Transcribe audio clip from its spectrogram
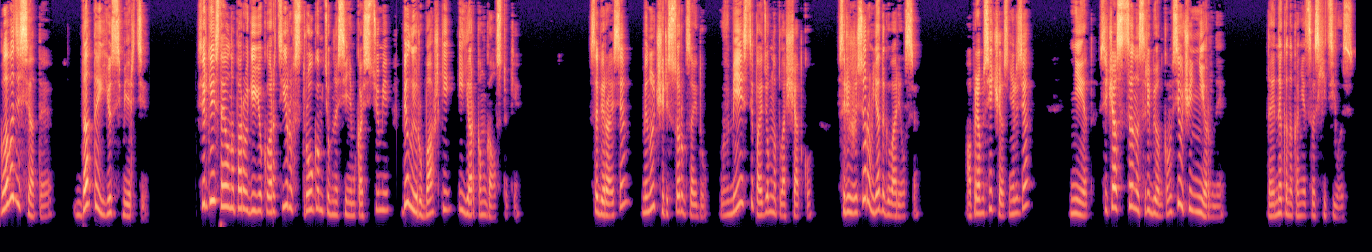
Глава десятая. Дата ее смерти. Сергей стоял на пороге ее квартиры в строгом темно-синем костюме, белой рубашке и ярком галстуке. «Собирайся, минут через сорок зайду. Вместе пойдем на площадку. С режиссером я договорился». «А прямо сейчас нельзя?» «Нет, сейчас сцена с ребенком, все очень нервные». Дайнека наконец восхитилась.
